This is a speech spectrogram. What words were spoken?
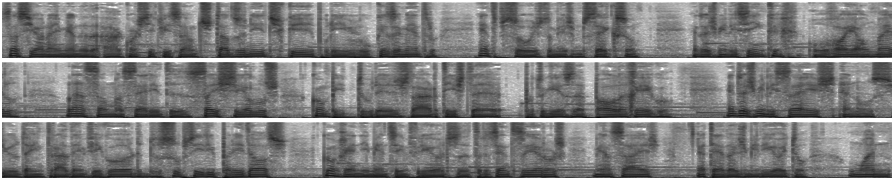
sanciona a emenda à Constituição dos Estados Unidos que proíbe o casamento entre pessoas do mesmo sexo. Em 2005, o Royal Mail lança uma série de seis selos com pinturas da artista portuguesa Paula Rego. Em 2006, anúncio da entrada em vigor do subsídio para idosos com rendimentos inferiores a 300 euros mensais até 2008, um ano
